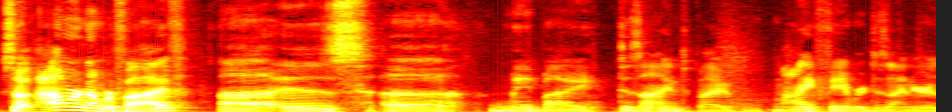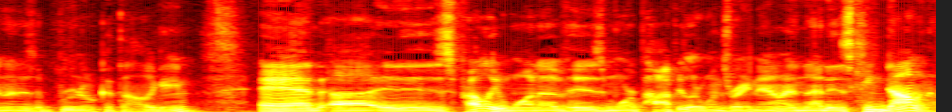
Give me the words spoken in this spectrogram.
So our number five uh, is uh, made by, designed by my favorite designer, and that is a Bruno Cathala game. And uh, it is probably one of his more popular ones right now, and that is Kingdomino.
